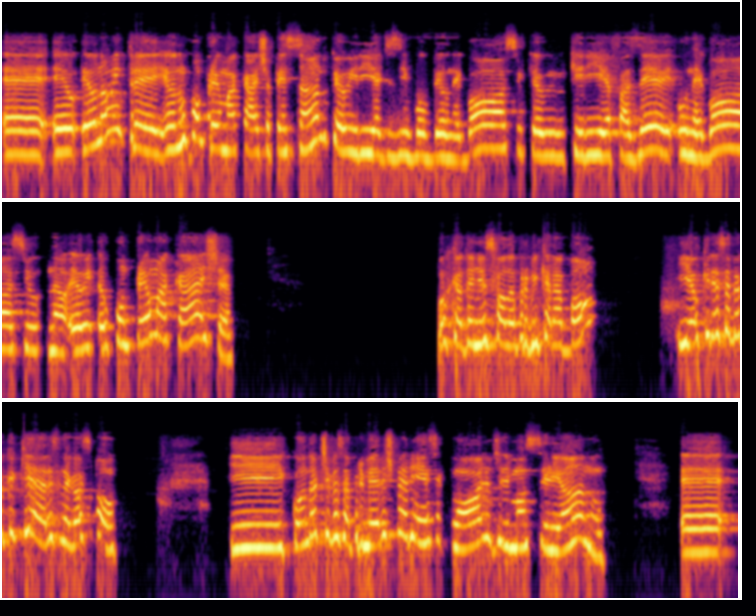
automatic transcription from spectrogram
é, eu, eu não entrei, eu não comprei uma caixa pensando que eu iria desenvolver o negócio, que eu queria fazer o negócio. Não, eu, eu comprei uma caixa porque o Denilson falou para mim que era bom e eu queria saber o que, que era esse negócio bom. E quando eu tive essa primeira experiência com óleo de limão siciliano, é,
